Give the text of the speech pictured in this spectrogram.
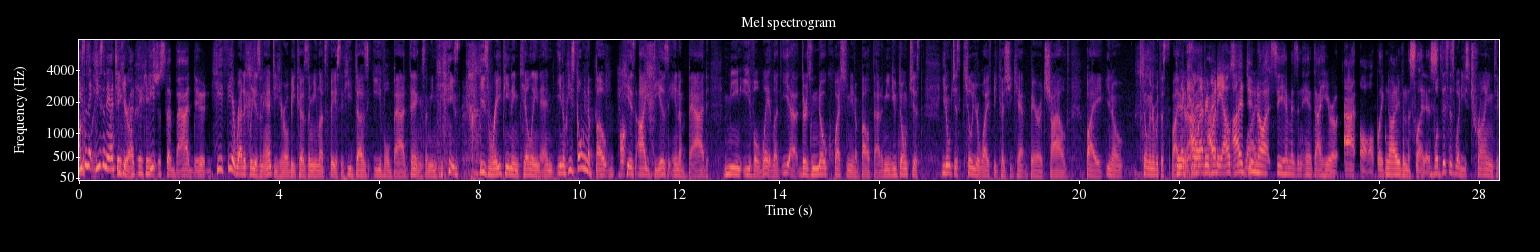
He's an- honestly. he's an I think- anti-hero. I think, he's He- just a bad dude. he theoretically is an anti-hero because I mean, let's face it, he does evil bad things. I mean, he's he's raping and killing and you know, he's going about his ideas in a bad, mean, evil way. Like yeah, there's no questioning about that. I mean, you don't just you don't just kill your wife because she can't bear a child by, you know, killing her with a spider. They kill everybody I, else's I do not see him as an anti-hero at all. Like not even the slightest. Well, this is what he's trying to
